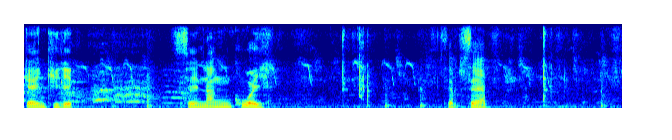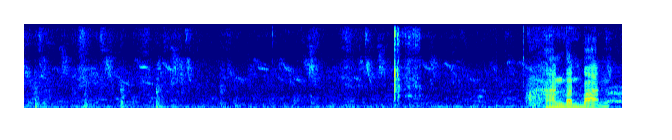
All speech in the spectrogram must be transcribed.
แกงขี้เล็ก ใส่หนังคุ้ยแซ่บๆอาหารบานๆ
